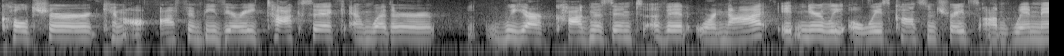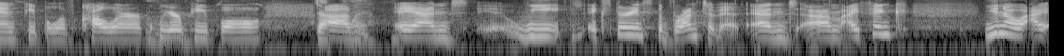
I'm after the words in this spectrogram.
culture can often be very toxic, and whether we are cognizant of it or not, it nearly always concentrates on women, people of color, queer people. Definitely. and uh, we experience the brunt of it. And um, I think, you know, I,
